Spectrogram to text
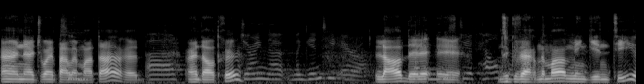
un adjoint parlementaire, euh, un d'entre eux, lors euh, du gouvernement McGuinty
